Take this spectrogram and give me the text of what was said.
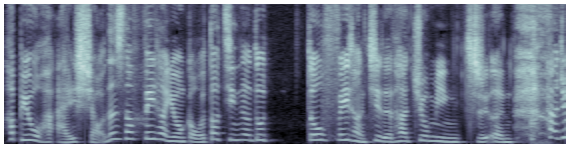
他比我还矮小，但是他非常勇敢，我到今天都。都非常记得他救命之恩，他就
